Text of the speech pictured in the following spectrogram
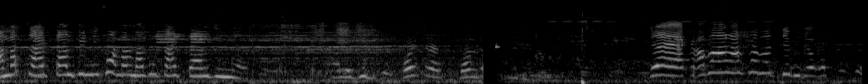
আমার চার টাল আমার মাথায় চার টাল পিনি আছে। তাহলে জিতবে দেখ আবার ভিডিও করতেছে।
